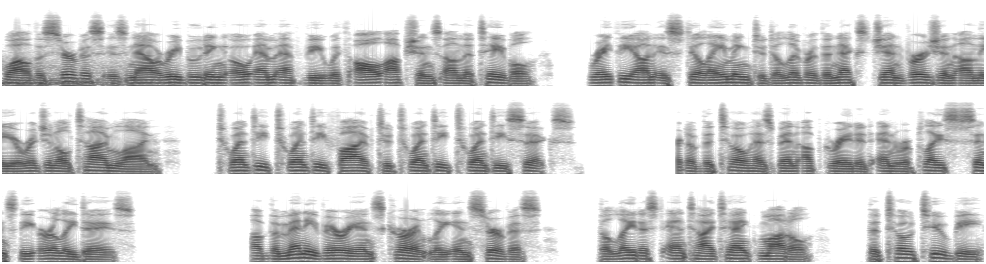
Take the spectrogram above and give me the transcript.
While the service is now rebooting OMFV with all options on the table, Raytheon is still aiming to deliver the next-gen version on the original timeline, 2025 to 2026. Part of the TOW has been upgraded and replaced since the early days. Of the many variants currently in service, the latest anti-tank model, the TOW-2B,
